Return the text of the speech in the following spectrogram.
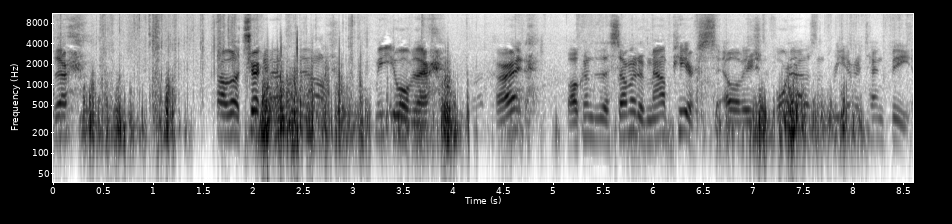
there. I'll go check it out now meet you over there. Alright, welcome to the summit of Mount Pierce, elevation 4,310 feet.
